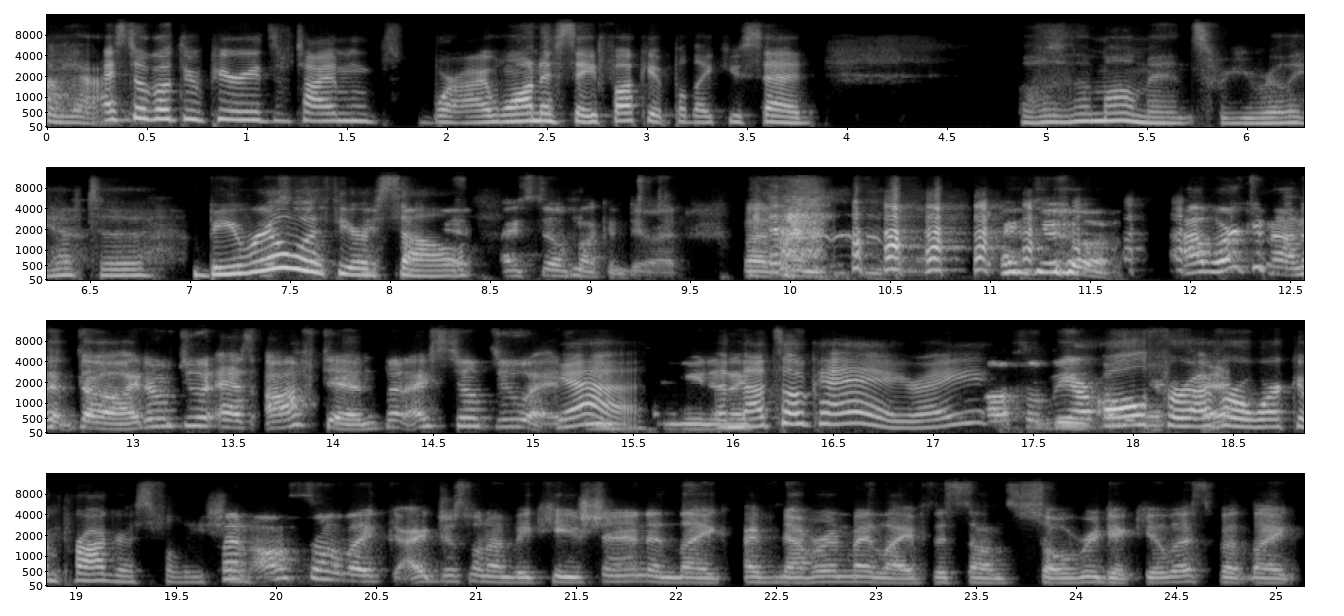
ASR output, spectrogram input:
oh, yeah. I still go through periods of time where I want to say fuck it, but like you said, those are the moments where you really have to be real with yourself. I still fucking do it, but i do. I'm working on it though. I don't do it as often, but I still do it. Yeah, I mean, and, and that's I, okay, right? Also, we are all forever a work in progress, Felicia. But also, like, I just went on vacation, and like, I've never in my life. This sounds so ridiculous, but like,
